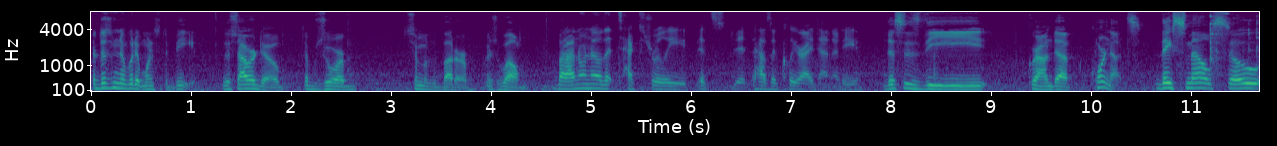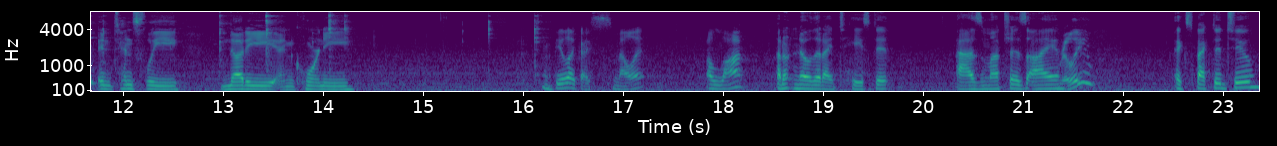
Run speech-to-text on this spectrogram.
It doesn't know what it wants to be. The sourdough absorbed some of the butter as well. But I don't know that texturally it's it has a clear identity. This is the ground up corn nuts. They smell so intensely nutty and corny. I feel like I smell it a lot. I don't know that I taste it as much as I Really? expected to.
